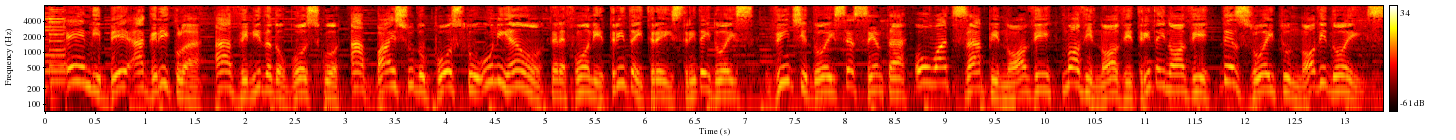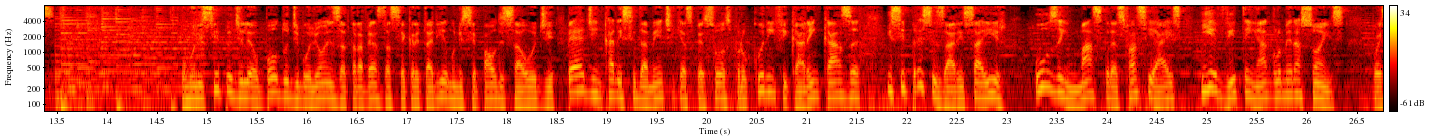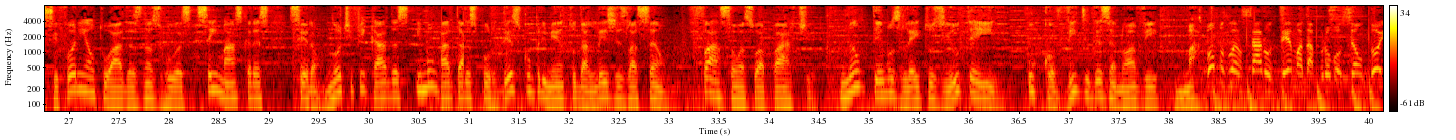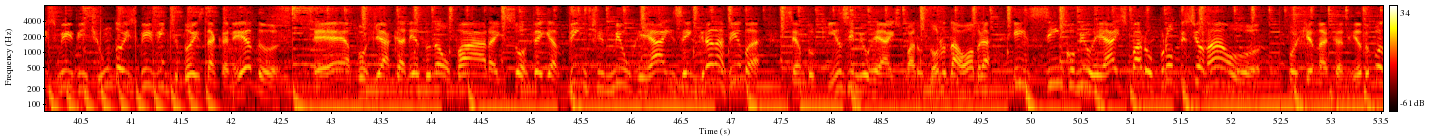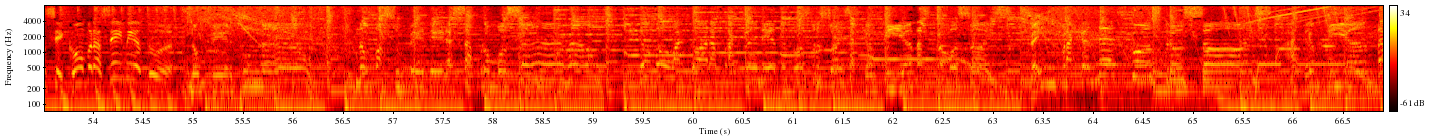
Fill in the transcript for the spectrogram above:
NB Agrícola, Avenida Dom Bosco, abaixo do posto União. Telefone 33 32 22 60 ou WhatsApp 999 39 18 92. O município de Leopoldo de Bulhões, através da Secretaria Municipal de Saúde, pede encarecidamente que as pessoas procurem ficar em casa e, se precisarem sair, usem máscaras faciais e evitem aglomerações, pois se forem autuadas nas ruas sem máscaras, serão notificadas e multadas por descumprimento da legislação. Façam a sua parte. Não temos leitos de UTI. O Covid-19 mata. Vamos lançar o tema da promoção 2021-2022 da Canedo? É, porque a Canedo não para e sorteia 20 mil reais em grana viva, sendo 15 mil reais para o dono da obra e 5 mil reais para o profissional. Porque na Canedo você compra sem medo. Não perco não, não posso perder essa promoção. Eu vou agora pra Canedo Construções, a campeã das promoções. Vem pra Canedo Construções, a campeã das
